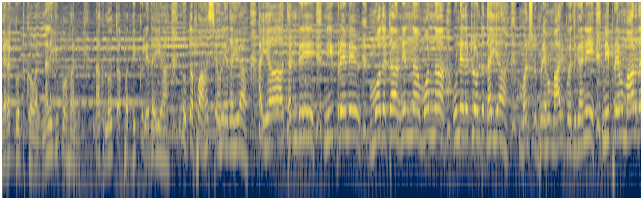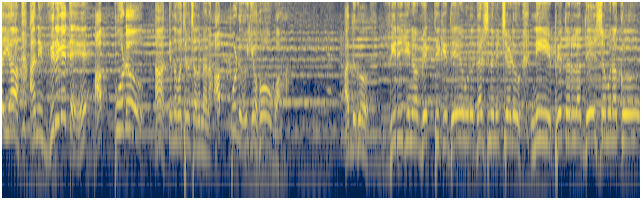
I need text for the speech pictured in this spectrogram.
విరగ్గొట్టుకోవాలి నలిగిపోవాలి. నాకు నువ్వు తప్ప దిక్కు లేదయ్యా నువ్వు తప్ప ఆశయం లేదయ్యా. అయ్యా తండ్రి నీ ప్రేమే మొదట నిన్న మొన్న ఉండేదట్లో ఉంటుంది అయ్యా మనుషుల ప్రేమ మారిపోయింది కానీ నీ ప్రేమ మారదయ్యా అని విరిగితే అప్పుడు ఆ, కింద వచ్చిన చదువున్నాను అప్పుడు యహోవా అదుగో విరిగిన వ్యక్తికి దేవుడు దర్శనమిచ్చాడు. నీ పితరుల దేశమునకు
